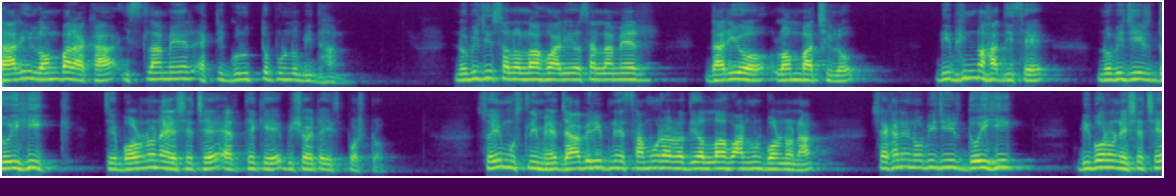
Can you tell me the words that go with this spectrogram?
দাড়ি লম্বা রাখা ইসলামের একটি গুরুত্বপূর্ণ বিধান। নবীজি সাল্লাহ আলী সাল্লামের দাড়িও লম্বা ছিল। বিভিন্ন হাদিসে নবীজির দৈহিক যে বর্ণনা এসেছে, এর থেকে বিষয়টা স্পষ্ট। সহি মুসলিমে জাহাবির ইবনে সামুরা রদিয়াল্লাহ আনহুর বর্ণনা, সেখানে নবীজির দৈহিক বিবরণ এসেছে।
